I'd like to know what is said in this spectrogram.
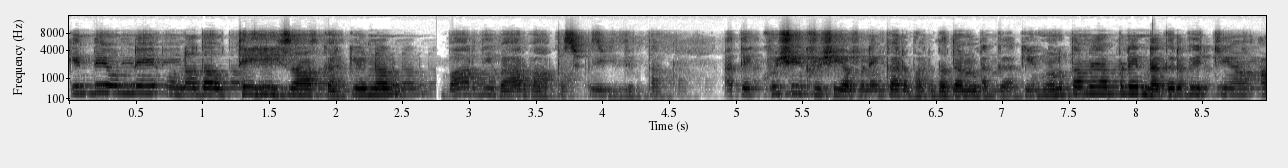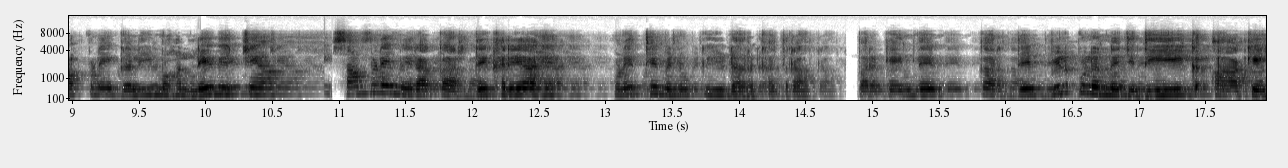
ਕਹਿੰਦੇ ਉਹਨੇ ਉਹਨਾਂ ਦਾ ਉੱਥੇ ਹੀ ਹਿਸਾਬ ਕਰਕੇ ਉਹਨਾਂ ਨੂੰ ਬਾਹਰ ਦੀ ਬਾਹਰ ਵਾਪਸ ਭੇਜ ਦਿੱਤਾ। ਅਤੇ ਖੁਸ਼ੀ-ਖੁਸ਼ੀ ਆਪਣੇ ਘਰ ਵੱਲ ਵਧਣ ਲੱਗਾ ਕਿ ਹੁਣ ਤਾਂ ਮੈਂ ਆਪਣੇ ਨਗਰ ਵਿੱਚ ਆ ਆਪਣੇ ਗਲੀ ਮੁਹੱਲੇ ਵਿੱਚ ਆ ਸਾਹਮਣੇ ਮੇਰਾ ਘਰ ਦਿਖ ਰਿਹਾ ਹੈ। ਹੁਣ ਇੱਥੇ ਮੈਨੂੰ ਕੀ ਡਰ ਖਤਰਾ? ਪਰ ਕਹਿੰਦੇ ਘਰ ਦੇ ਬਿਲਕੁਲ ਨਜ਼ਦੀਕ ਆ ਕੇ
